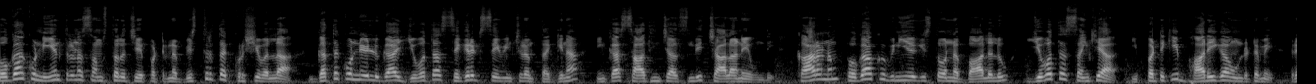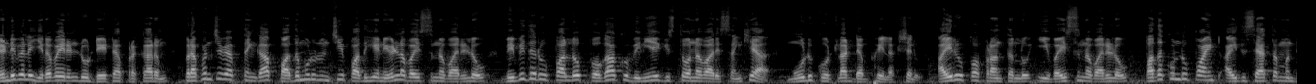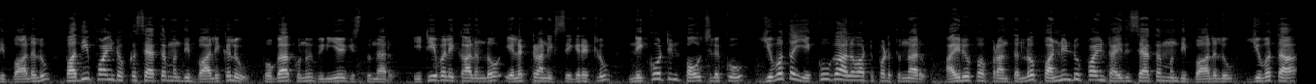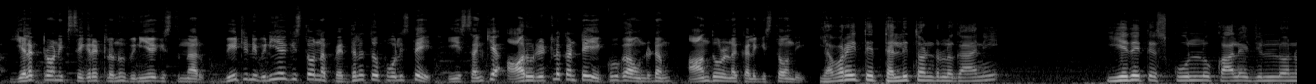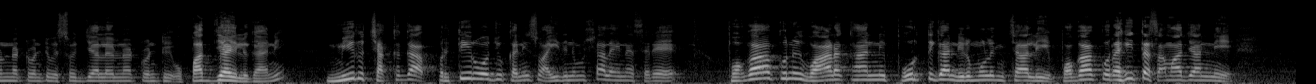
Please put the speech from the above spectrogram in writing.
పొగాకు నియంత్రణ సంస్థలు చేపట్టిన విస్తృత కృషి వల్ల గత కొన్నేళ్ళుగా యువత సిగరెట్ సేవించడం తగ్గినా ఇంకా సాధించాల్సింది చాలానే ఉంది. కారణం పొగాకు వినియోగిస్తోన్న బాలలు యువత సంఖ్య ఇప్పటికీ భారీగా ఉండటమే. రెండు వేల ఇరవై రెండు డేటా ప్రకారం ప్రపంచవ్యాప్తంగా పదమూడు నుంచి పదిహేనేళ్ళ వయసున్న వారిలో వివిధ రూపాల్లో పొగాకు వినియోగిస్తోన్న వారి సంఖ్య మూడు కోట్ల డెబ్బై లక్షలు. ఐరోపా ప్రాంతంలో ఈ వయసున్న వారిలో పదకొండు పాయింట్ ఐదు శాతం మంది బాలలు పది పాయింట్ ఒక్క శాతం మంది బాలికలు పొగాకును వినియోగిస్తున్నారు. ఇటీవలి కాలంలో ఎలక్ట్రానిక్ సిగరెట్లు నికోటిన్ పౌచ్లకు యువత ఎక్కువగా అలవాటు పడుతున్నారు. ఐరోపా ప్రాంతంలో పన్నెండు పాయింట్ ఐదు శాతం మంది బాలలు యువత ఎలక్ట్రానిక్ సిగరెట్లను వినియోగిస్తున్నారు. వీటిని వినియోగిస్తోన్న పెద్దలతో పోలిస్తే ఈ సంఖ్య ఆరు రెట్ల కంటే ఎక్కువగా ఉండడం ఆందోళన కలిగిస్తోంది. ఎవరైతే తల్లిదండ్రులు కానీ ఏదైతే స్కూళ్ళు కాలేజీల్లోనున్నటువంటి విశ్వవిద్యాలయాలు ఉన్నటువంటి ఉపాధ్యాయులు కానీ మీరు చక్కగా ప్రతిరోజు కనీసం ఐదు నిమిషాలైనా సరే పొగాకుని వాడకాన్ని పూర్తిగా నిర్మూలించాలి పొగాకు రహిత సమాజాన్ని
